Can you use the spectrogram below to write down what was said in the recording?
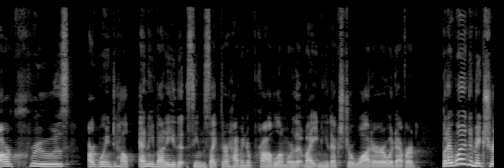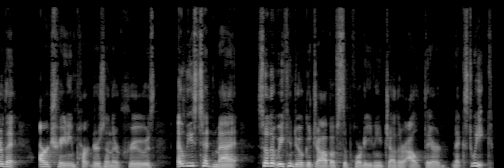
our crews are going to help anybody that seems like they're having a problem or that might need extra water or whatever. But I wanted to make sure that our training partners and their crews at least had met so that we can do a good job of supporting each other out there next week.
